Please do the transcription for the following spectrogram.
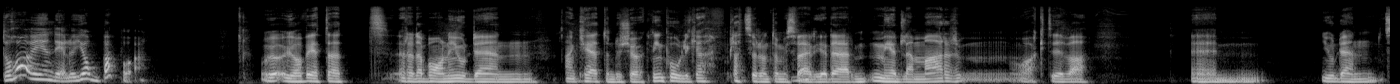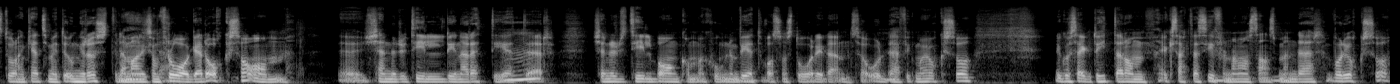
då har vi ju en del att jobba på. Och jag vet att Rädda Barnen gjorde en enkätundersökning på olika platser runt om i Sverige där medlemmar och aktiva eh, gjorde en stor enkät som heter Ung röst där man liksom frågade också om Känner du till dina rättigheter? Känner du till barnkonventionen? Vet du vad som står i den? Så, och där fick man ju också, det går säkert att hitta de exakta siffrorna någonstans, men där var det också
